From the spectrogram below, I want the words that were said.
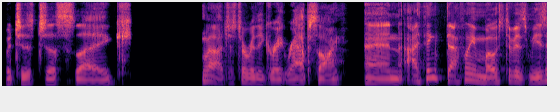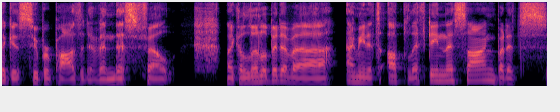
which is just like, well, just a really great rap song. And I think definitely most of his music is super positive, and this felt like a little bit of a. I mean, it's uplifting this song, but it's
